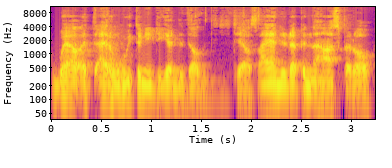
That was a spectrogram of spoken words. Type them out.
well, I don't, we don't need to get into all the details. I ended up in the hospital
